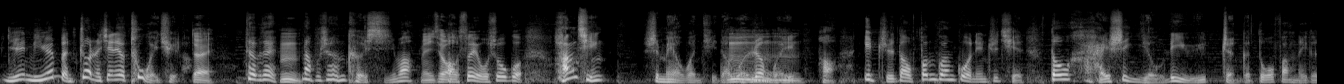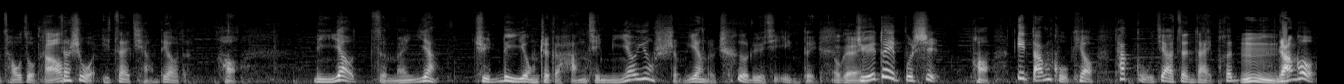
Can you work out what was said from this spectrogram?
你你原本赚了，现在又吐回去了。对，对不对？嗯，那不是很可惜吗？没错。哦，所以我说过，行情。是没有问题的，我认为，好、嗯，一直到封关过年之前，都还是有利于整个多方的一个操作。好，但是我一再强调的，好，你要怎么样去利用这个行情？你要用什么样的策略去应对？OK，绝对不是好一档股票，它股价正在喷，嗯，然后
